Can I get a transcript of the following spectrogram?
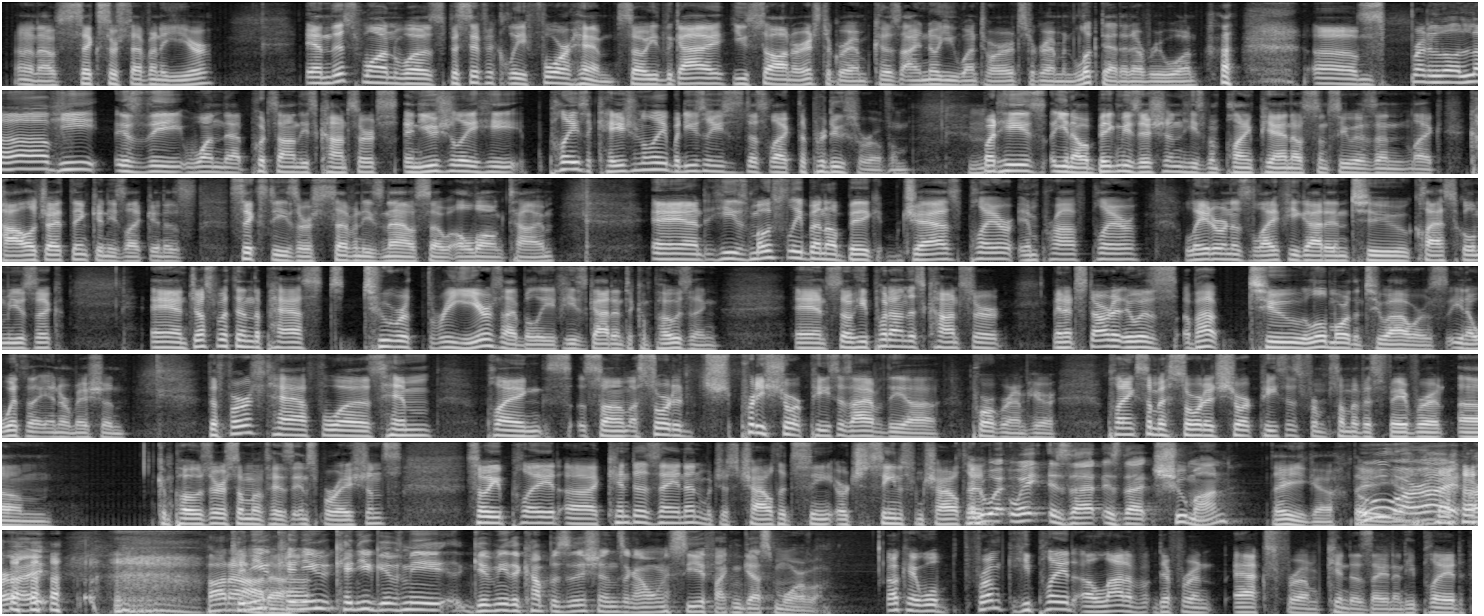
I don't know, six or seven a year. And this one was specifically for him. So the guy you saw on our Instagram, because I know you went to our Instagram and looked at it, everyone. um, Spread a little love. He is the one that puts on these concerts, and usually he plays occasionally, but usually he's just like the producer of them. But he's, you know, a big musician. He's been playing piano since he was in like college, I think, and he's like in his 60s or 70s now, so a long time and he's mostly been a big jazz player, improv player. Later in his life, he got into classical music. And just within the past two or three years, I believe, he's got into composing. And so he put on this concert, and it started, it was about two, a little more than two hours, you know, with the intermission. The first half was him playing some assorted, sh- pretty short pieces. I have the uh, program here. Playing some assorted short pieces from some of his favorite um, composer, some of his inspirations. So he played uh, Kinderszenen, which is childhood scene or ch- scenes from childhood. And wait, wait, is that is that Schumann? there you go. There Ooh, you go. all right, all right. Can you can you can you give me give me the compositions and I want to see if I can guess more of them. Okay, well, from he played a lot of different acts from Kinderszenen. He played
